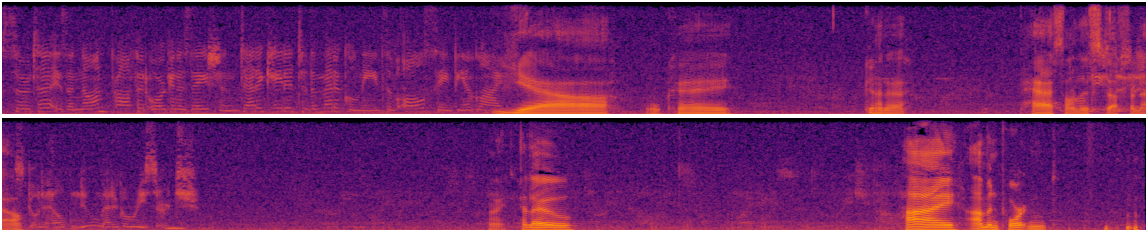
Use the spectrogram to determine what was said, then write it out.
Sirta is a non-profit organization dedicated to the medical needs of all sapient life. Yeah. Okay. Gonna pass on this stuff for now. Go to help new medical research. Alright. Hello. Hi, I'm important.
